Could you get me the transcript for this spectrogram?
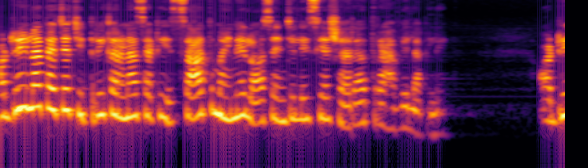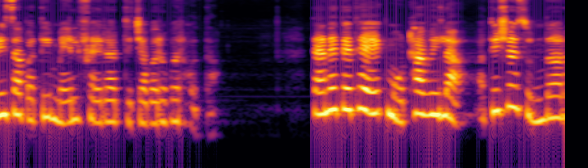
ऑड्रीला त्याच्या चित्रीकरणासाठी सात महिने लॉस एंजेलिस या शहरात राहावे लागले. ऑड्रीचा पती मेल फेरर तिच्याबरोबर होता. त्याने तेथे एक मोठा विला अतिशय सुंदर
